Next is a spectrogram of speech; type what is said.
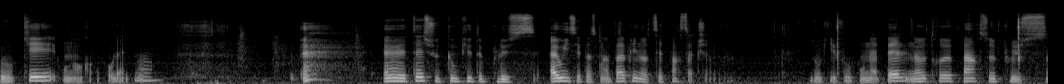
Ok, on a encore un problème. Euh, test should compute plus. Ah oui, c'est parce qu'on n'a pas appelé notre set parse action. Donc il faut qu'on appelle notre parse plus.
